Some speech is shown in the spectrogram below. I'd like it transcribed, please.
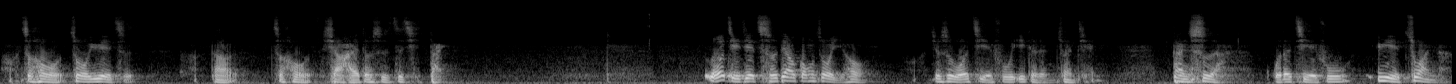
啊，之后坐月子，到之后小孩都是自己带。我姐姐辞掉工作以后，就是我姐夫一个人赚钱。但是啊，我的姐夫越赚啊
